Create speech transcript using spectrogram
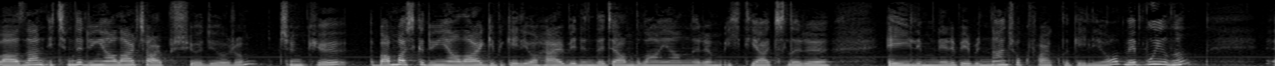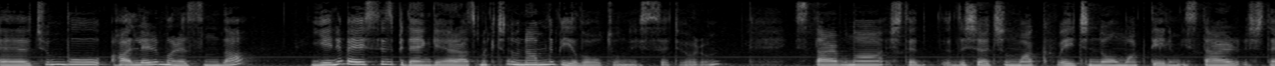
Bazen içimde dünyalar çarpışıyor diyorum. Çünkü bambaşka dünyalar gibi geliyor. Her birinde can bulan yanlarım, ihtiyaçları, eğilimleri birbirinden çok farklı geliyor. Ve bu yılın e, tüm bu hallerim arasında yeni ve eşsiz bir denge yaratmak için önemli bir yıl olduğunu hissediyorum. İster buna işte dışa açılmak ve içinde olmak diyelim, ister işte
